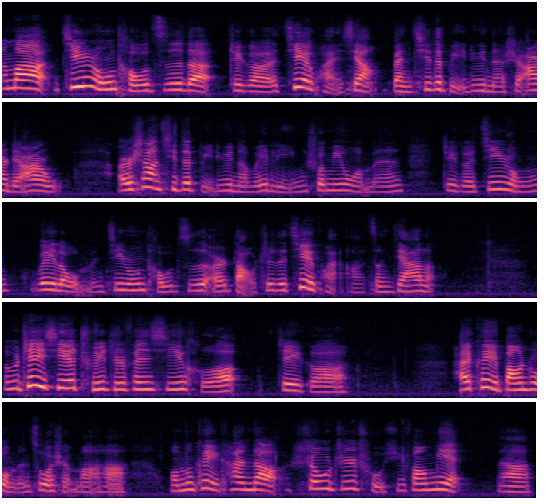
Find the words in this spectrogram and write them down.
那么金融投资的这个借款项本期的比率呢是二点二五，而上期的比率呢为零，说明我们。这个金融为了我们金融投资而导致的借款啊增加了，那么这些垂直分析和这个还可以帮助我们做什么哈？我们可以看到收支储蓄方面啊，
